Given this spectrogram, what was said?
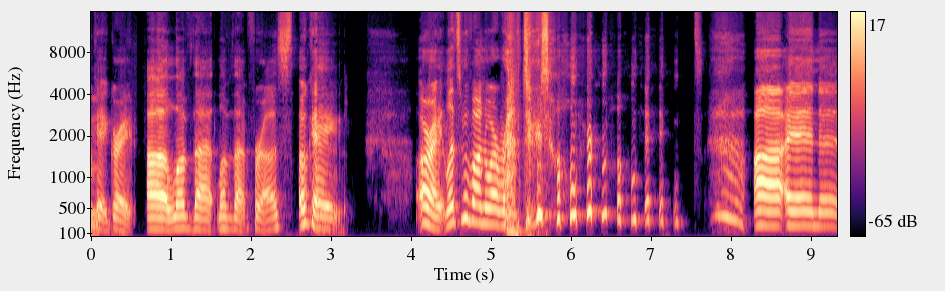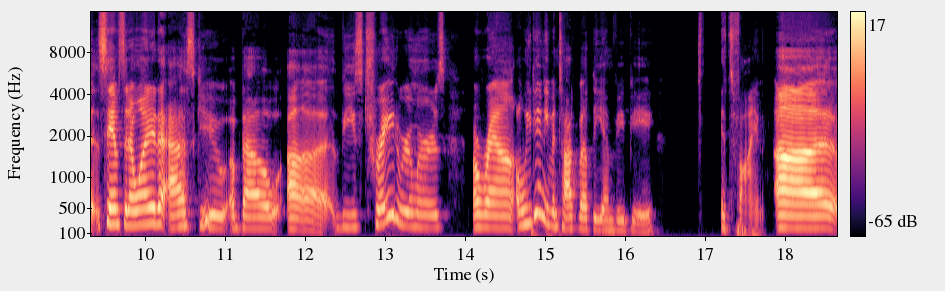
mhm. Okay, great. Uh love that. Love that for us. Okay. All right, let's move on to our Raptors homer moment. Uh and uh, Samson, I wanted to ask you about uh these trade rumors around. Oh, we didn't even talk about the MVP. It's fine. Uh,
